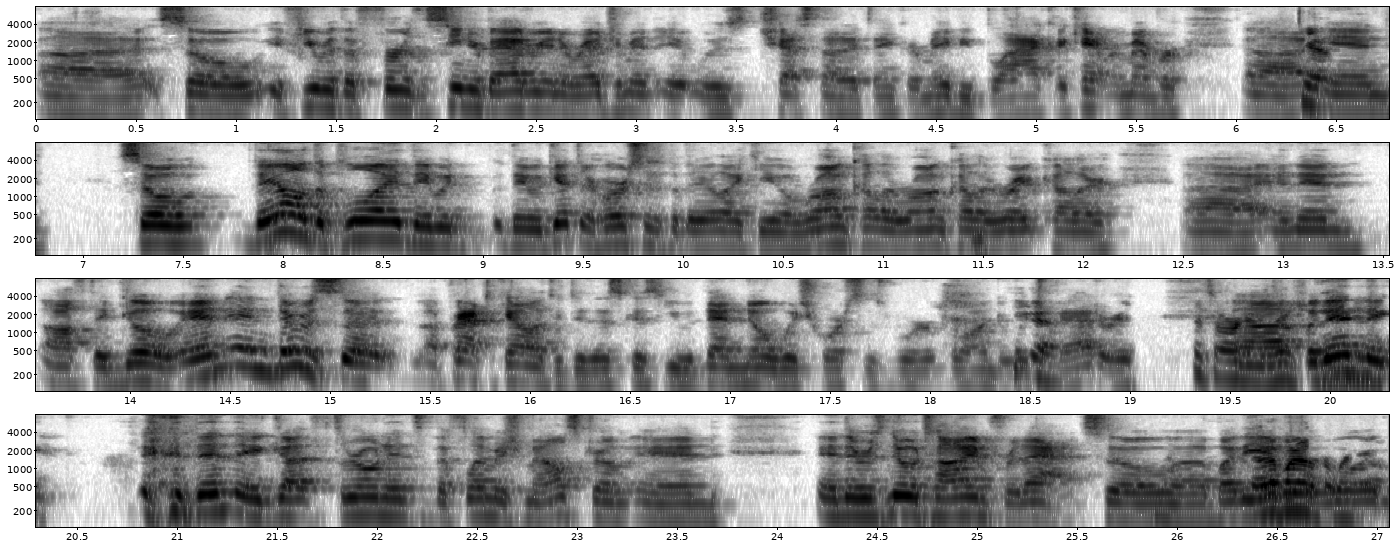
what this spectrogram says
Uh, so if you were the first, the senior battery in a regiment, it was chestnut, I think, or maybe black. I can't remember. Uh, yeah. And so they all deployed. They would they would get their horses, but they're like you know wrong color, wrong color, right color, uh, and then off they'd go. And and there was a, a practicality to this because you would then know which horses were belonged to which yeah. battery. Uh, but then they then they got thrown into the Flemish Maelstrom, and and there was no time for that. So uh, by the end of the war,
